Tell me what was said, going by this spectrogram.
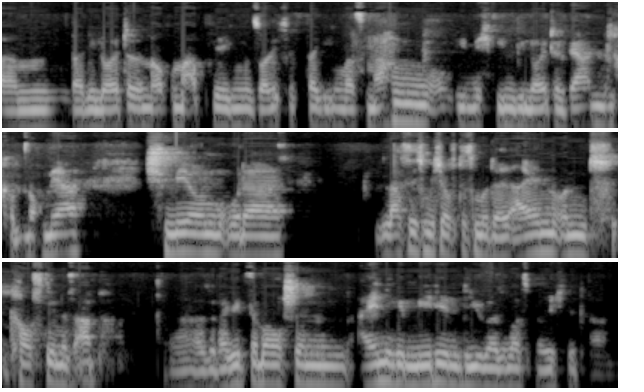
ähm, da die Leute dann auch immer abwägen, soll ich jetzt dagegen was machen, irgendwie mich gegen die Leute wehren, dann kommt noch mehr Schmähung oder lasse ich mich auf das Modell ein und kaufe denen es ab. Also da gibt es aber auch schon einige Medien, die über sowas berichtet haben.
